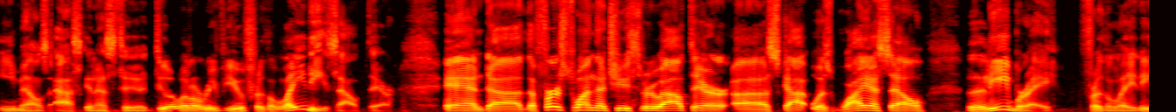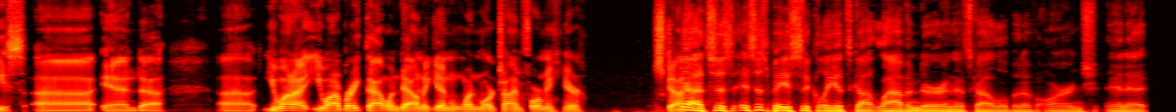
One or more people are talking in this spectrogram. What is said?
emails asking us to do a little review for the ladies out there. And uh, the first one that you threw out there, uh, Scott, was YSL Libre for the ladies. Uh, and uh, you want to you want to break that one down again one more time for me here, Scott? Yeah, it's just it's just basically it's got lavender and it's got a little bit of orange in it,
